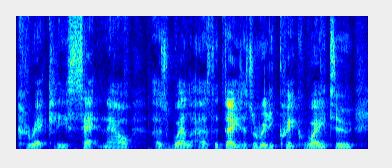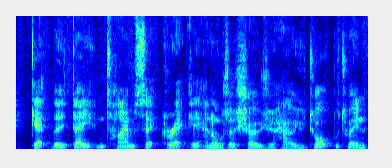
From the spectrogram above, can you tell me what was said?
correctly set now, as well as the date. It's a really quick way to get the date and time set correctly and also shows you how you talk between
